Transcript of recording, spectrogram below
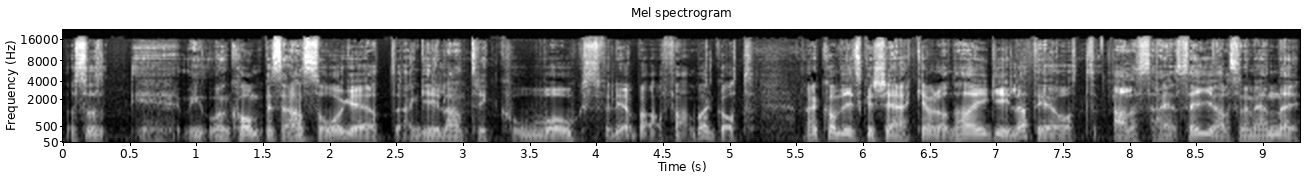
Och så, eh, en kompis han såg ju att han grillade entrecote och oxfilé. Bara, fan vad gott. När han kom dit och skulle käka med dem, då hade han ju grillat det åt alla, säger alla sina vänner.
